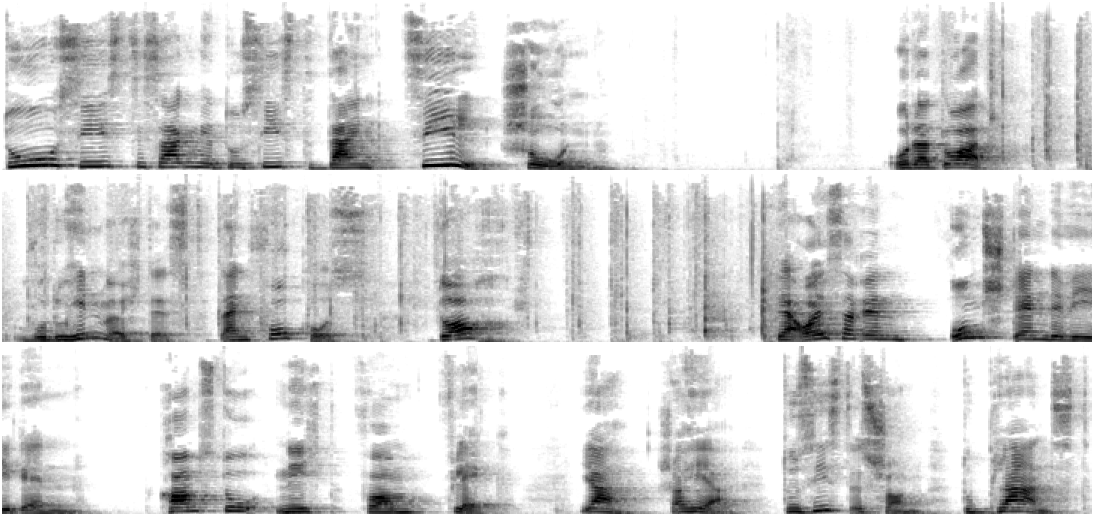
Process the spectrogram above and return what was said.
Du siehst, sie sagen mir, du siehst dein Ziel schon. Oder dort, wo du hin möchtest, dein Fokus. Doch der äußeren Umstände wegen kommst du nicht vom Fleck. Ja, schau her, du siehst es schon, du planst,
